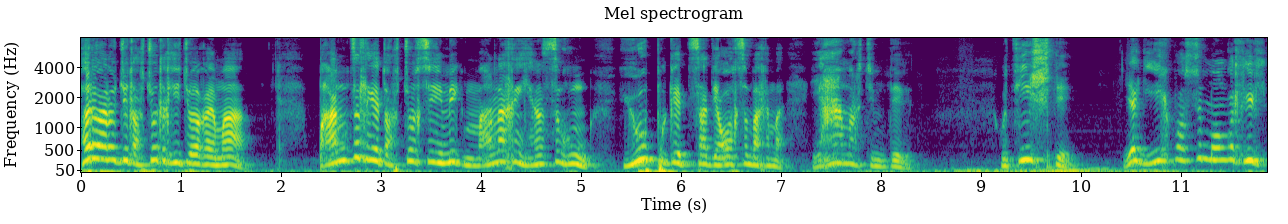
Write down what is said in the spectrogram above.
20 гаруй жил орчуулга хийж байгаа юм аа банзал гэд орчуулсан имийг манаахан хянсан хүн юп гэд сад явуулсан байх юм а. Яамар ч юм дээ гэд. Үгүй тийм штэ. Яг их болсон монгол хэл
